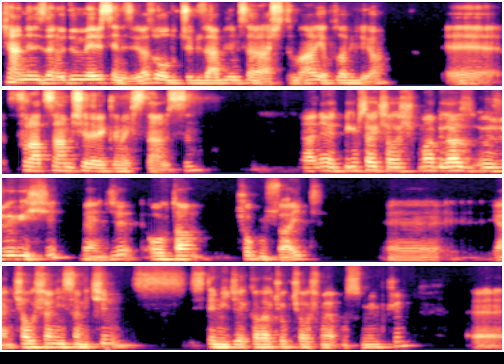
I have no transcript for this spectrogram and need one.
kendinizden ödün verirseniz biraz oldukça güzel bilimsel araştırmalar yapılabiliyor. E, Fırat sen bir şeyler eklemek ister misin? Yani evet bilimsel çalışma biraz özveri işi bence. Ortam çok müsait. Ee, yani çalışan insan için istemeyeceği kadar çok çalışma yapması mümkün. Ee,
